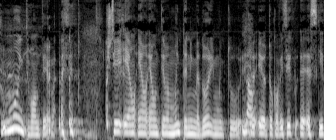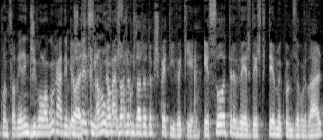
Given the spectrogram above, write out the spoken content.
Muito bom tema. Isto é, é, um, é, um, tema muito animador e muito. Não. Eu estou convencido que a seguir, quando souberem, desligam logo a rádio. Mas eu espero que, que não, não, não Mas nós vamos dar outra perspectiva, que é, ah. é só através deste tema que vamos abordar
